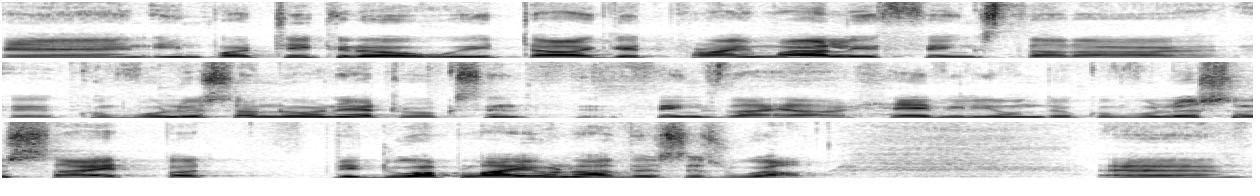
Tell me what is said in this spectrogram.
And in particular, we target primarily things that are uh, convolutional neural networks and th things that are heavily on the convolution side, but they do apply on others as well. Um,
